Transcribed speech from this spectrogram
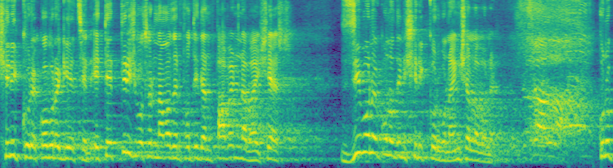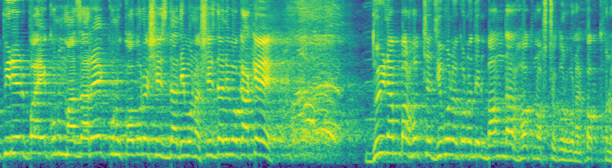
শিরিক করে কবরে গিয়েছেন। এই তেত্রিশ বছর নামাজের প্রতিদান পাবেন না ভাই, শেষ। জীবনে কোনোদিন শিরিক করব না ইনশাল্লাহ বলেন। কোনো পীরের পায়ে কোনো মাজারে, কোনো কবরে সেজদা দিব না। সেজদা দিব কাকে? দুই নাম্বার হচ্ছে জীবনে কোনোদিন বান্দার হক নষ্ট করব না, কখনো।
